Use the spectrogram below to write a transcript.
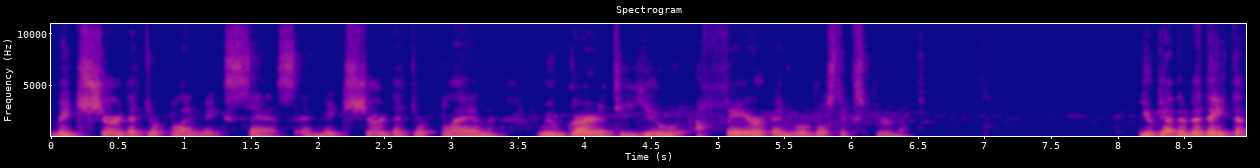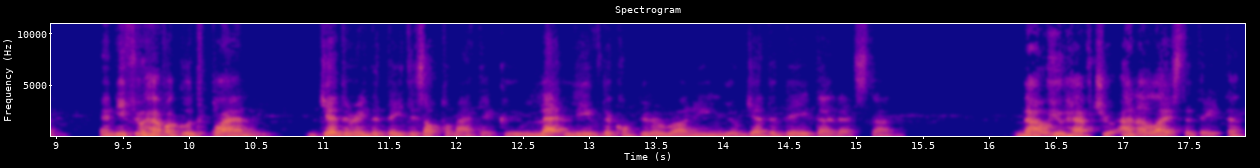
Make sure that your plan makes sense and make sure that your plan will guarantee you a fair and robust experiment. You gather the data, and if you have a good plan, gathering the data is automatic. You let, leave the computer running, you get the data, that's done. Now you have to analyze the data,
